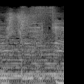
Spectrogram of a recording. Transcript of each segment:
used to think.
